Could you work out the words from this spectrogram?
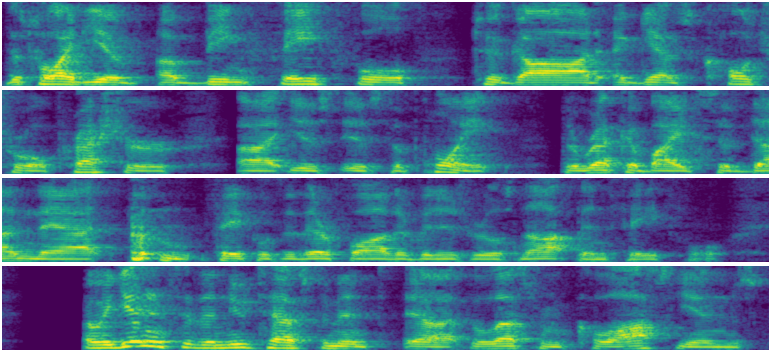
this whole idea of, of being faithful to God against cultural pressure uh, is is the point. The Rechabites have done that, faithful to their father, but Israel's not been faithful. And we get into the New Testament, uh, the lesson from Colossians.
